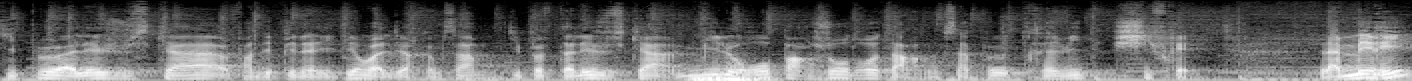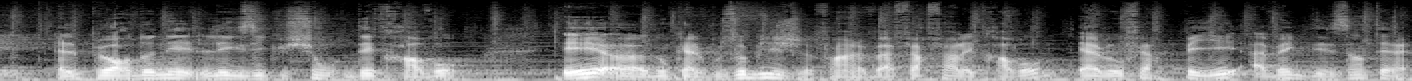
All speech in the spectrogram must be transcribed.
qui peut aller jusqu'à, enfin des pénalités, on va le dire comme ça, qui peuvent aller jusqu'à 1000 euros par jour de retard. Donc ça peut très vite chiffrer. La mairie, elle peut ordonner l'exécution des travaux et euh, donc elle vous oblige, enfin elle va faire faire les travaux et elle va vous faire payer avec des intérêts.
